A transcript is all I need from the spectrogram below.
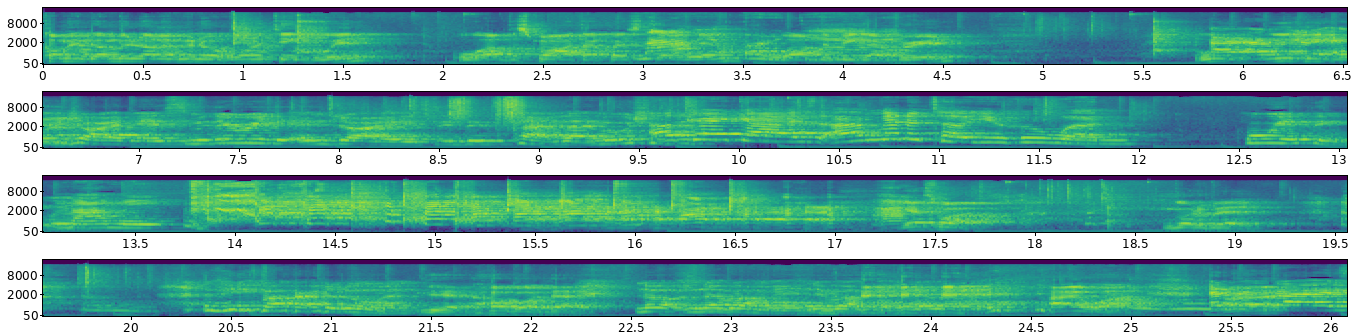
Comment down below let me know who you think win. Who have the smarter question Mommy then? Who have the bigger brain? Who, I, I who really think win? enjoy this. Me they really enjoy it. It- It's kind of like maybe we should do- Okay, guys, I'm gonna tell you who won. Who you think win? Mommy. Guess what? Go to bed. Leave her alone. Yeah, how about that? No, never mind, never mind. Never mind. I won. Anyway, Alright? guys,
